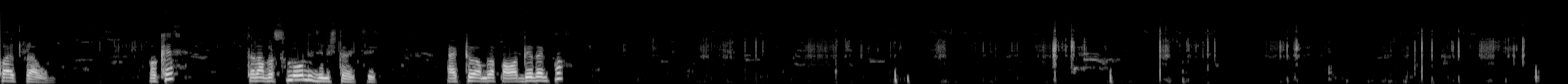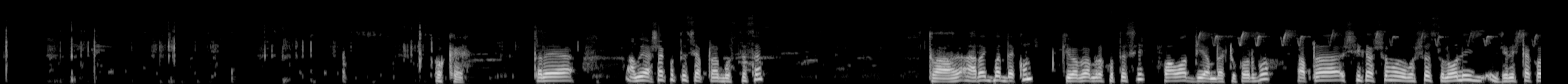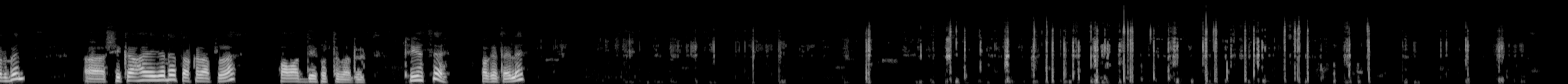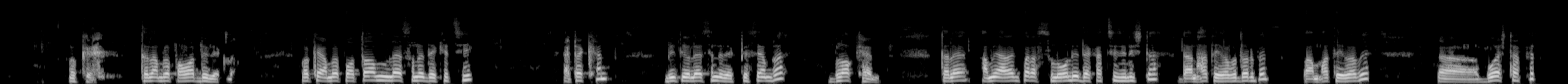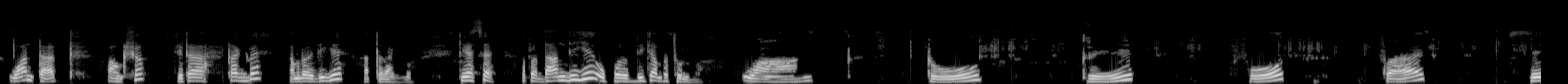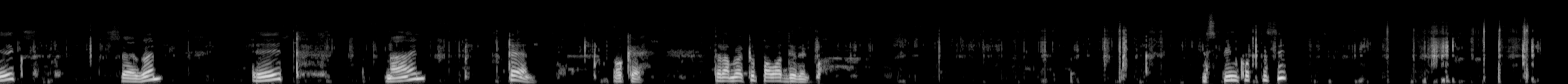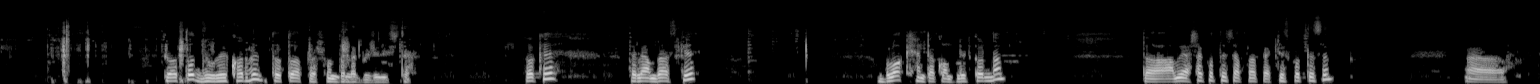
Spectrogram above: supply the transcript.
five round okay তাহলে আমরা স্লোলি জিনিসটা দেখছি। একটু আমরা পাওয়ার দিয়ে দেখব। ওকে। তাহলে আমি আশা করতেছি আপনারা বুঝতেছেন। তো আর- আরেকবার দেখুন কীভাবে আমরা করতেছি। পাওয়ার দিয়ে আমরা একটু করব। আপনারা শেখার সময় অবশ্যই স্লোলি জিনিসটা করবেন। শেখা হয়ে গেলে তখন আপনারা পাওয়ার দিয়ে করতে পারবেন। ঠিক আছে? ওকে তাহলে। ওকে। তাহলে আমরা পাওয়ার দিয়ে দেখলাম। ওকে আমরা প্রথম লেসনে দেখেছি অ্যাটাক হ্যান্ড দ্বিতীয় লেসনে দেখতেছি আমরা ব্লক হ্যান্ড তাহলে আমি আরেকবার স্লোলি দেখাচ্ছি জিনিসটা, ডান হাতে এভাবে ধরবেন, বাম হাতে এভাবে বয়ে স্টাফের ওয়ান টার্ট অংশ যেটা থাকবে, আমরা ওইদিকে হাতটা রাখব। ঠিক আছে? আপনার ডান দিকে, উপরের দিকে আমরা তুলব। One two three four five six seven eight, nine, ten. Okay, তাহলে আমরা একটু পাওয়ার দিয়ে দেখব। স্পিন করতেছি। যত জোরে করবেন, তত আপনার সুন্দর লাগবে জিনিসটা। ওকে, তাহলে আমরা আজকে ব্লক হ্যান্ডটা কমপ্লিট করলাম। তা আমি আশা করতেছি আপনারা প্র্যাকটিস করতেছেন।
